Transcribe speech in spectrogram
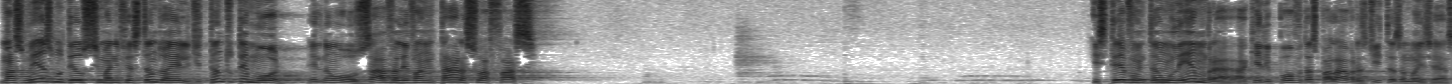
Mas mesmo Deus se manifestando a ele de tanto temor, ele não ousava levantar a sua face. Estevão então lembra aquele povo das palavras ditas a Moisés:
